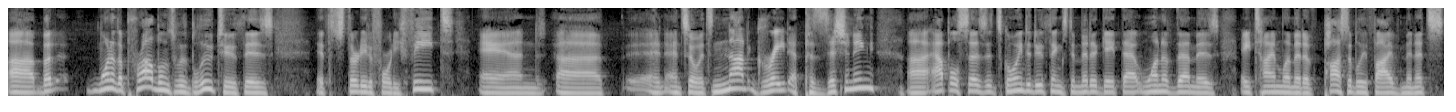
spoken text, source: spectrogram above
Uh, but one of the problems with Bluetooth is it's 30 to 40 feet and uh, and, and so it's not great at positioning. Uh, Apple says it's going to do things to mitigate that. One of them is a time limit of possibly five minutes,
